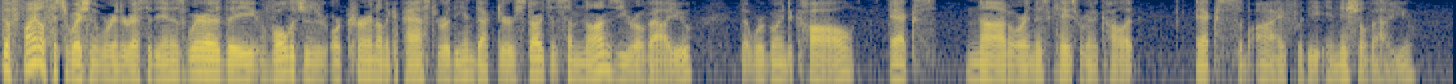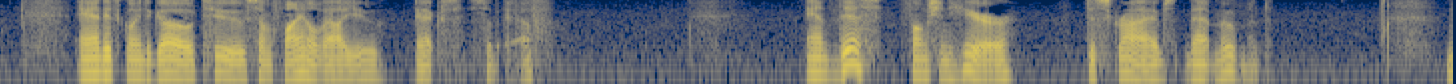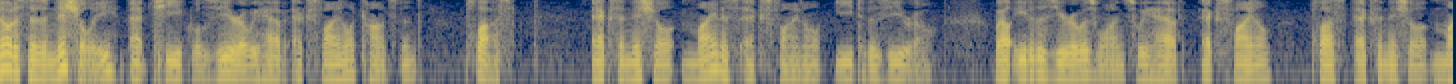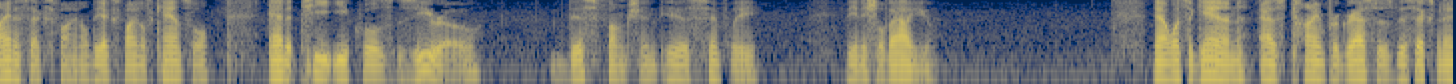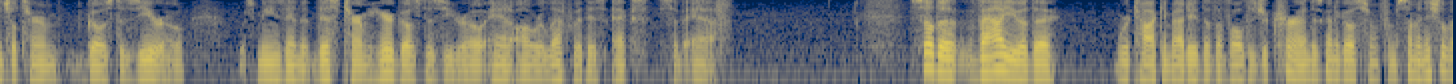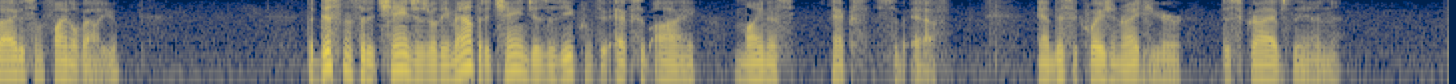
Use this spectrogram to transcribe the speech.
The final situation that we're interested in is where the voltage or current on the capacitor or the inductor starts at some non-zero value that we're going to call x naught, or in this case we're going to call it x sub i for the initial value. And it's going to go to some final value x sub f. And this function here describes that movement. Notice that initially, at t equals 0, we have x final a constant plus x initial minus x final e to the 0. Well, e to the 0 is 1, so we have x final plus x initial minus x final. The x finals cancel. And at t equals 0, this function is simply the initial value. Now, once again, as time progresses, this exponential term goes to 0, which means then that this term here goes to 0, and all we're left with is x sub f. So the value of the we're talking about, either the voltage or current, is going to go from, from some initial value to some final value. The distance that it changes, or the amount that it changes, is equal to x sub i minus x sub f. And this equation right here describes then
